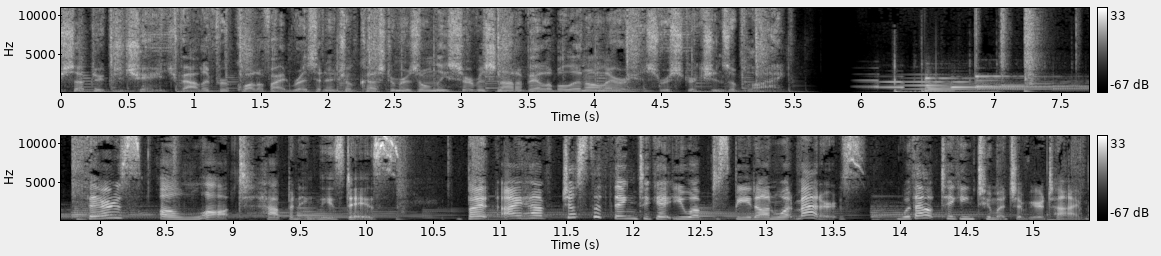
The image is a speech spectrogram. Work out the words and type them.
subject to change, valid for qualified residential customers only, service not available in all areas. Restrictions apply. There's a lot happening these days, but I have just the thing to get you up to speed on what matters without taking too much of your time.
